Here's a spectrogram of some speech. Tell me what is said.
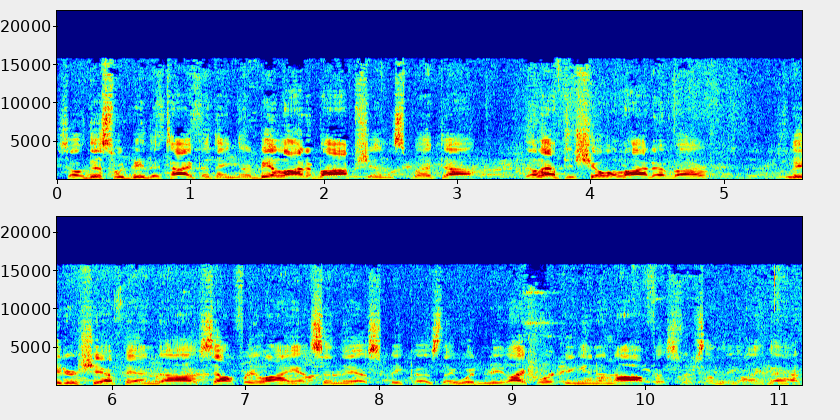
So this would be the type of thing. There'll be a lot of options, but uh, they'll have to show a lot of uh, leadership and uh, self-reliance in this because they wouldn't be like working in an office or something like that.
